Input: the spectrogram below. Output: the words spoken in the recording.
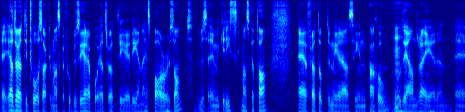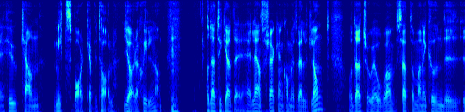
jag tror att det är två saker man ska fokusera på. Jag tror att det, är, det ena är sparhorisont, det vill säga hur mycket risk man ska ta för att optimera sin pension. Mm. Och det andra är den, hur kan mitt sparkapital göra skillnad. Mm. Och där tycker jag att eh, Länsförsäkringen kommit väldigt långt och där tror jag oavsett om man är kund i, i,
